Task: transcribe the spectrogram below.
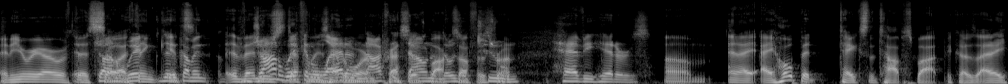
And here we are with this. John so I think didn't it's come in. Avengers John Wick and definitely has had a Aladdin more knocked it impressive down, and box those are office two run. heavy hitters. Um, and I, I hope it takes the top spot because I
